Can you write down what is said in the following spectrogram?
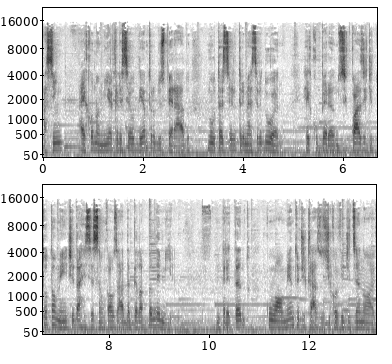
Assim, a economia cresceu dentro do esperado no terceiro trimestre do ano, recuperando-se quase que totalmente da recessão causada pela pandemia. Entretanto, com o aumento de casos de Covid-19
